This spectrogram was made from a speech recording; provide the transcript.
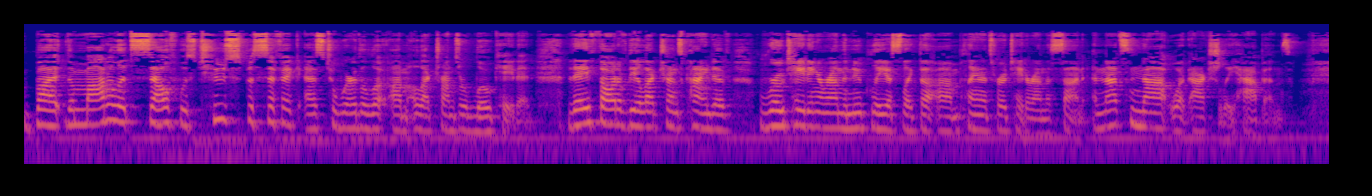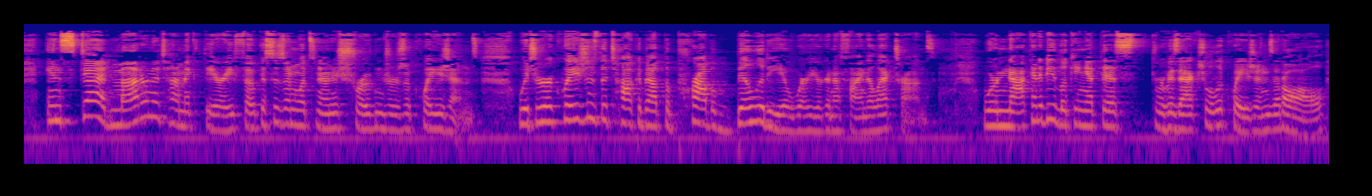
but the model itself was too specific as to where the um, electrons are located. They thought of the electrons kind of rotating around the nucleus like the um, planets rotate around the sun, and that's not what actually happens. Instead, modern atomic theory focuses on what's known as Schrodinger's equations, which are equations that talk about the probability of where you're going to find electrons. We're not going to be looking at this through his actual equations at all,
